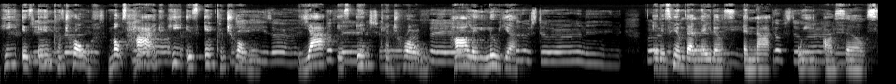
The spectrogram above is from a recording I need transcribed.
He is in control. Most High, He is in control. Yah is in control. Hallelujah. It is Him that made us and not we ourselves.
